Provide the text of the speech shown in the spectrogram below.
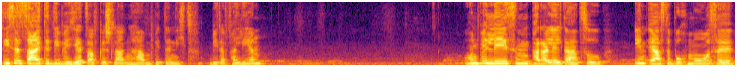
Diese Seite, die wir jetzt aufgeschlagen haben, bitte nicht wieder verlieren. Und wir lesen parallel dazu in 1. Buch Mose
